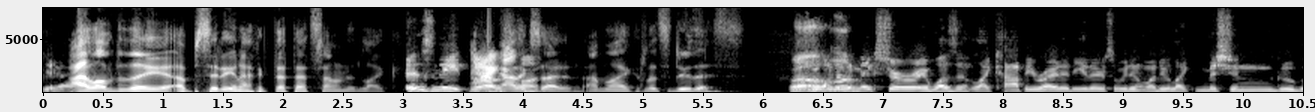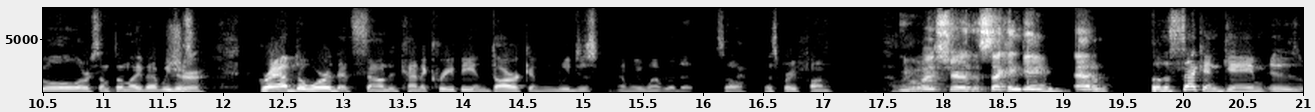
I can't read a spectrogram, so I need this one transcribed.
yeah, I loved the Obsidian. I think that that sounded like it is neat. Yeah, I got fun. excited. I'm like, let's do this. Well, we wanted to make sure it wasn't like copyrighted either, so we didn't want to do like Mission Google or something like that. We just sure. grabbed a word that sounded kind of creepy and dark, and we just and we went with it. So it's pretty fun. You want to share the second game, Adam? So the second game is,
